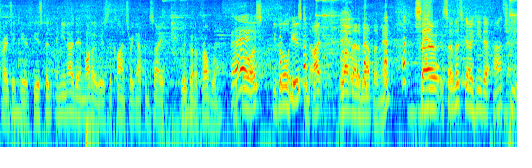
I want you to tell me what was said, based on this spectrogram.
project here at Houston, and you know their motto is the clients ring up and say, "We've got a problem." Hey. Of course, you call Houston. I love that about them. Yeah. So, so let's go here to Archie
